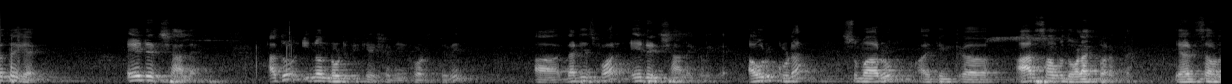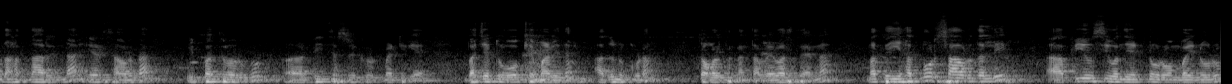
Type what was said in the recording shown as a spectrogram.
ಜೊತೆಗೆ ಏಡೆಡ್ ಶಾಲೆ. ಅದು ಇನ್ನೊಂದು ನೋಟಿಫಿಕೇಶನ್ ಈಗ ಕೊಡಿಸ್ತೀವಿ. ದಟ್ ಈಸ್ ಫಾರ್ ಏಡೆಡ್ ಶಾಲೆಗಳಿಗೆ. ಅವರು ಕೂಡ ಸುಮಾರು ಐ ಥಿಂಕ್ ಆರು ಸಾವಿರದ ಒಳಗೆ ಬರುತ್ತೆ. ಎರಡು ಸಾವಿರದ ಹದಿನಾರರಿಂದ ಎರಡು ಸಾವಿರದ ಇಪ್ಪತ್ತರವರೆಗೂ ಟೀಚರ್ಸ್ ರಿಕ್ರೂಟ್ಮೆಂಟಿಗೆ ಬಜೆಟ್ ಓಕೆ ಮಾಡಿದೆ. ಅದನ್ನು ಕೂಡ ತಗೊಳ್ತಕ್ಕಂಥ ವ್ಯವಸ್ಥೆಯನ್ನು. ಮತ್ತು ಈ ಹದಿಮೂರು ಸಾವಿರದಲ್ಲಿ ಪಿ ಯು ಸಿ ಒಂದು ಎಂಟುನೂರು, ಒಂಬೈನೂರು,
